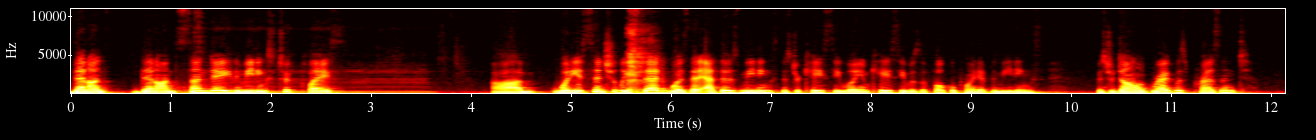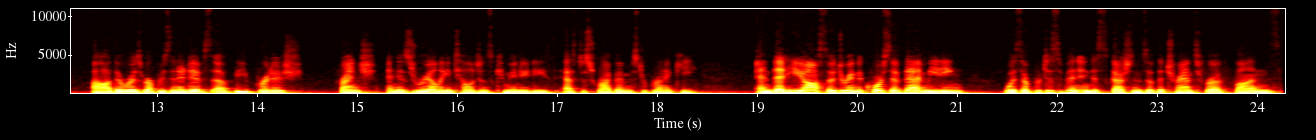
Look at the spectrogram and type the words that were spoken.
Then on, then on Sunday, the meetings took place. Um, what he essentially said was that at those meetings, Mr. Casey, William Casey, was the focal point of the meetings. Mr. Donald Gregg was present. Uh, there was representatives of the British, French, and Israeli intelligence communities, as described by Mr. Brenneke, and that he also, during the course of that meeting, was a participant in discussions of the transfer of funds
